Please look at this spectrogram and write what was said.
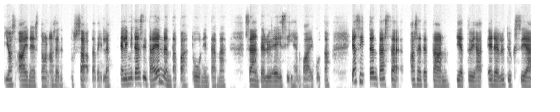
jos aineisto on asetettu saataville. Eli mitä sitä ennen tapahtuu, niin tämä sääntely ei siihen vaikuta. Ja sitten tässä asetetaan tiettyjä edellytyksiä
